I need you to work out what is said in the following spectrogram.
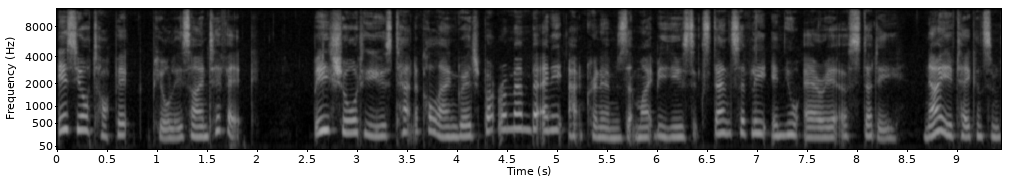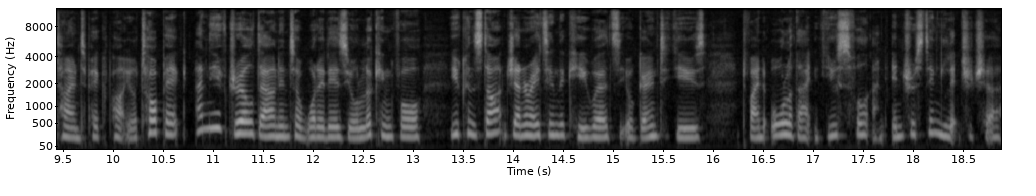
is your topic purely scientific? Be sure to use technical language, but remember any acronyms that might be used extensively in your area of study. Now you've taken some time to pick apart your topic and you've drilled down into what it is you're looking for, you can start generating the keywords that you're going to use to find all of that useful and interesting literature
